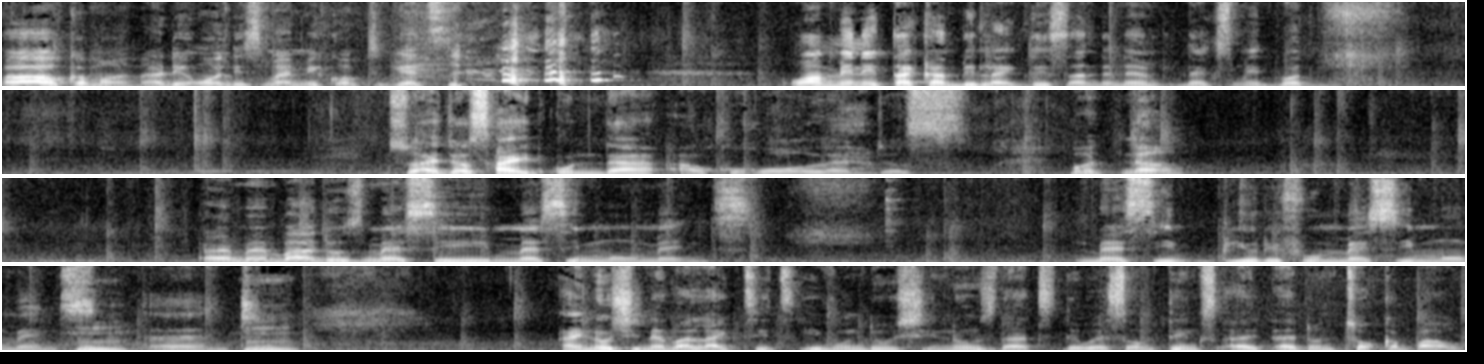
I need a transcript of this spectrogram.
Oh come on! I didn't want this my makeup to get. one minute I can be like this, and the ne- next minute, but so I just hide under alcohol and just. But now, I remember those messy, messy moments. Messy, beautiful, messy moments, hmm. and. Hmm. I know she never liked it, even though she knows that there were some things I, I don't talk about.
